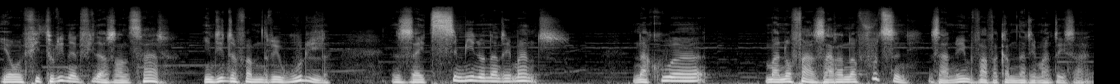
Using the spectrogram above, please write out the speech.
eo amin'ny fitoriana ny filazantsara, indrindra fa amin'ireo olona izay tsy mino an'Andriamanitra na koa manao fahazarana fotsiny, izany hoe mivavaka amin'Andriamanitra izany.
